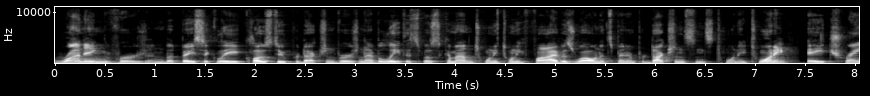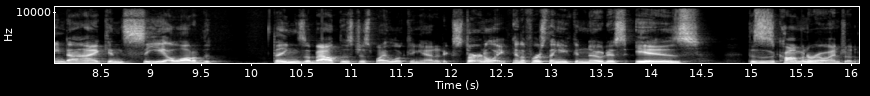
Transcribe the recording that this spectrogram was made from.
running version, but basically close to production version. I believe it's supposed to come out in 2025 as well, and it's been in production since 2020. A trained eye can see a lot of the things about this just by looking at it externally. And the first thing you can notice is this is a common rail engine.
